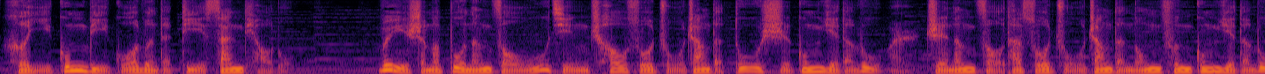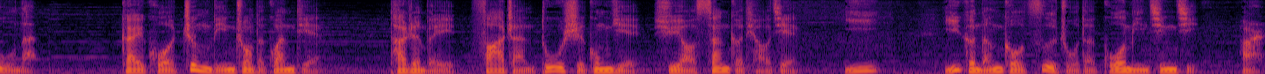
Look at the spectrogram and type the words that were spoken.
和以工立国论的第三条路。为什么不能走吴景超所主张的都市工业的路，而只能走他所主张的农村工业的路呢？概括郑林庄的观点，他认为发展都市工业需要三个条件：一，一个能够自主的国民经济；二，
